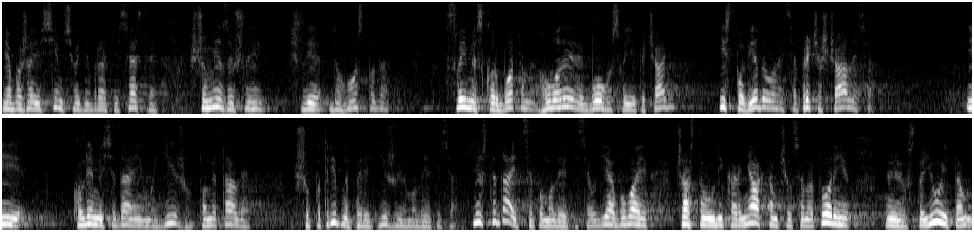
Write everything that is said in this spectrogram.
Я бажаю всім сьогодні, браті і сестри, що ми завжди йшли до Господа своїми скорботами, говорили Богу свої печалі, і сповідувалися, причащалися. І коли ми сідаємо їжу, пам'ятали, що потрібно перед їжею молитися. Не встидається помолитися. От я буваю часто у лікарнях там, чи в санаторії, е, встаю і там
